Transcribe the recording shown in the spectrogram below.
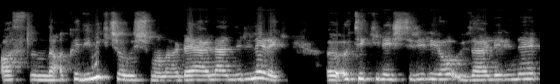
aslında akademik çalışmalar değerlendirilerek e, ötekileştiriliyor, üzerlerine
